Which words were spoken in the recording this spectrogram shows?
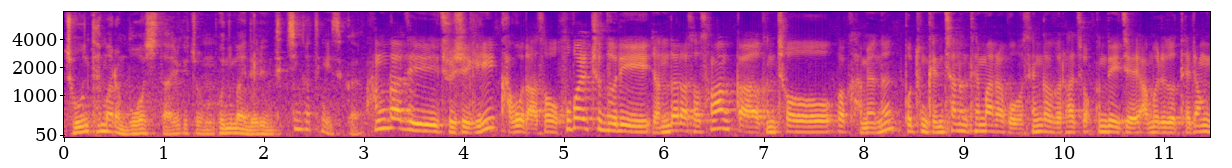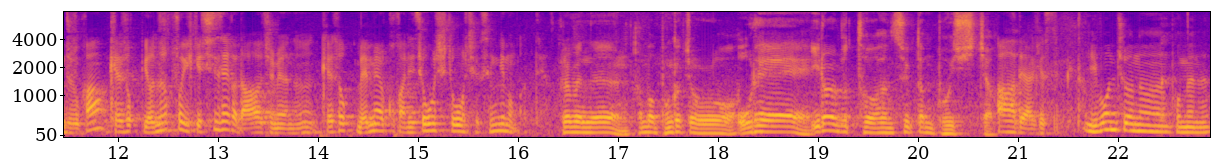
좋은 테마는 무엇이다 이렇게 좀 본인만이 내리는 특징 같은 게 있을까요? 한 가지 주식이 가고 나서 후발주들이 연달아서 상한가 근처가 가면은 보통 괜찮은 테마라고 생각을 하죠. 근데 이제 아무래도 대장주가 계속 연속성 있게 시세가 나와주면은 계속 매매할 구간이 조금씩 조금씩 생기는 것 같아요. 그러면은 한번 본격적으로 올해 1월부터 한 수익도 한번 보여주시죠. 아, 네, 알겠습니다. 이번 주는 보면은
